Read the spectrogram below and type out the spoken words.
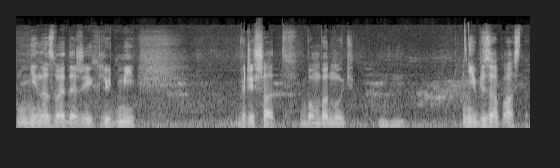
не назвать даже их людьми, решат бомбануть. Небезопасно.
